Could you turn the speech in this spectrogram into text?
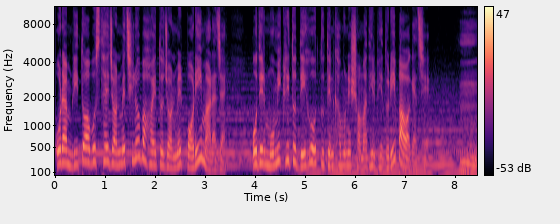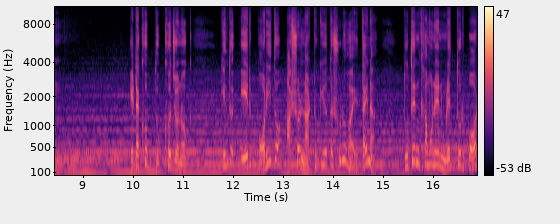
ওরা মৃত অবস্থায় জন্মেছিল বা হয়তো জন্মের পরেই মারা যায়। ওদের মমিকৃত দেহ তুতেনখামুনের সমাধির ভেতরেই পাওয়া গেছে। হুম। এটা খুব দুঃখজনক কিন্তু এর পরই তো আসল নাটকীয়তা শুরু হয় তাই না? তুতেন খামনের মৃত্যুর পর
